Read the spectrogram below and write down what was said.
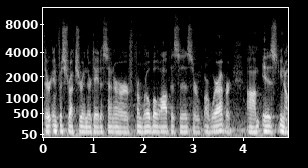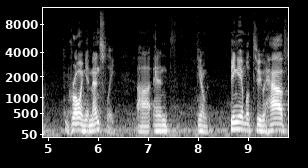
their infrastructure in their data center or from robo offices or, or wherever um, is you know growing immensely, uh, and you know being able to have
